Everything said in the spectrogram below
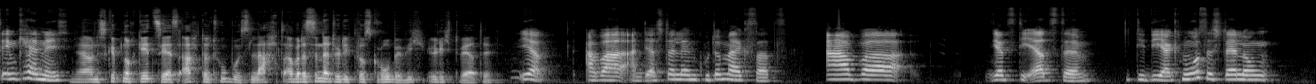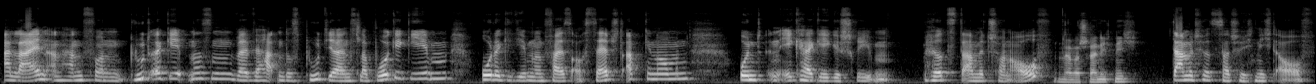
den kenne ich. Ja, und es gibt noch GCS 8, der Tubus lacht, aber das sind natürlich bloß grobe Richtwerte. Ja, aber an der Stelle ein guter Merksatz. Aber jetzt die Ärzte. Die Diagnosestellung allein anhand von Blutergebnissen, weil wir hatten das Blut ja ins Labor gegeben oder gegebenenfalls auch selbst abgenommen und ein EKG geschrieben. Hört es damit schon auf? Na, wahrscheinlich nicht. Damit hört es natürlich nicht auf.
